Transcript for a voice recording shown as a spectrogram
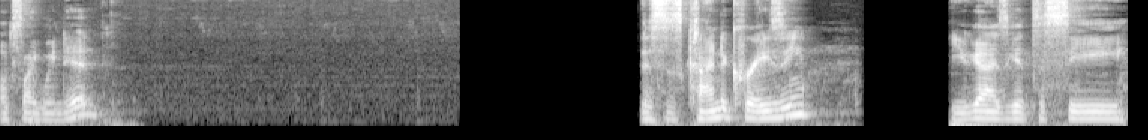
Looks like we did. This is kind of crazy. You guys get to see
